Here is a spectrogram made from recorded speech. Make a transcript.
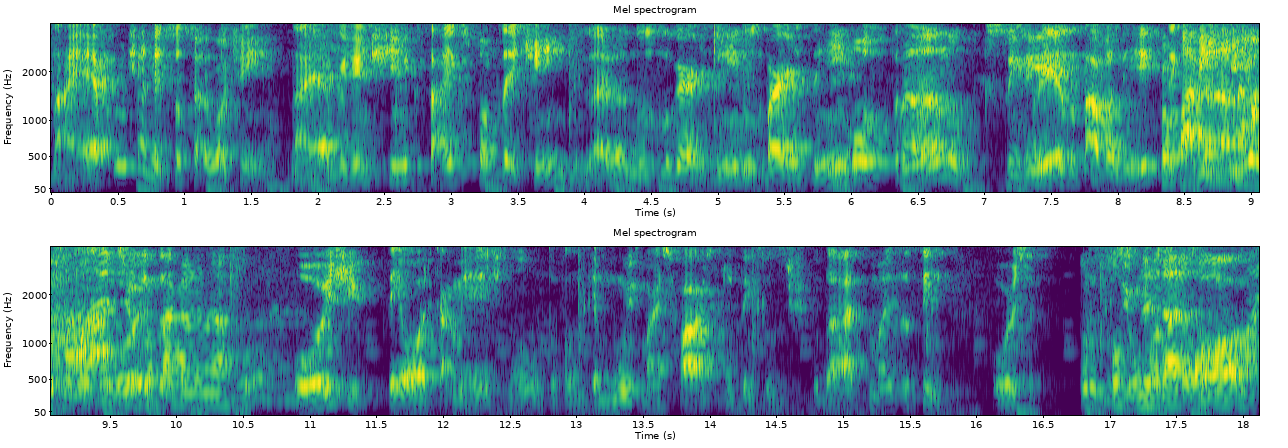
Na época não tinha rede social igual tinha. Na É. época a gente tinha que sair com os panfletinhos, era nos lugarzinhos, nos barzinhos, mostrando que sua Sim. empresa tava ali, que Propaganda você na vendia alguma rádio, coisa. propaganda na rua, né? Hoje, teoricamente, não estou falando que é muito mais fácil, tudo tem suas dificuldades, mas assim, hoje você produziu umas fotos,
